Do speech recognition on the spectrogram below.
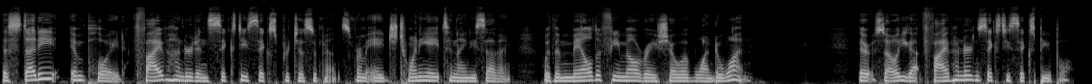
The study employed 566 participants from age 28 to 97 with a male to female ratio of 1 to 1. There, so you got 566 people.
